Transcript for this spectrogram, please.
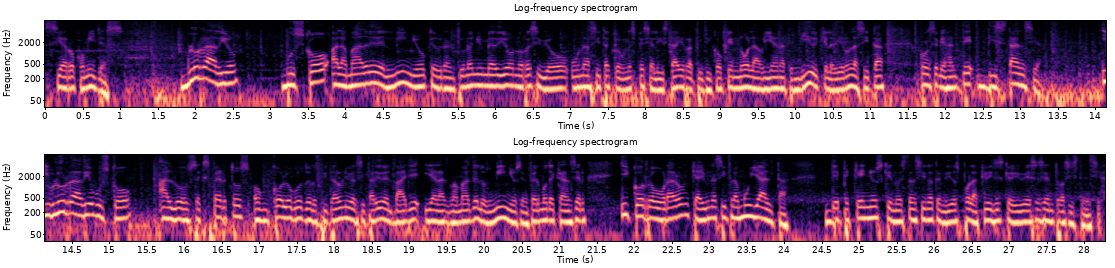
Cierro comillas. Blue Radio buscó a la madre del niño que durante un año y medio no recibió una cita con un especialista y ratificó que no la habían atendido y que le dieron la cita con semejante distancia. Y Blue Radio buscó a los expertos oncólogos del Hospital Universitario del Valle y a las mamás de los niños enfermos de cáncer y corroboraron que hay una cifra muy alta de pequeños que no están siendo atendidos por la crisis que vive ese centro asistencial.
